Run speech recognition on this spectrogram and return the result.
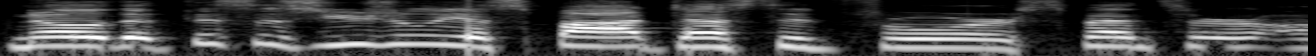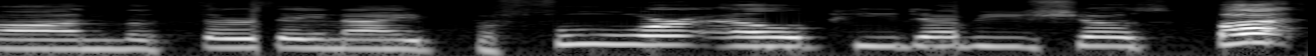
know that this is usually a spot destined for Spencer on the Thursday night before LPW shows, but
